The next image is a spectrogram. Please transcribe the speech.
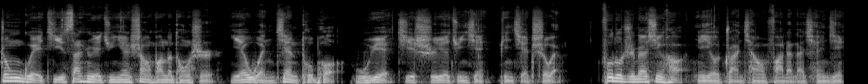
中轨及三十月均线上方的同时，也稳健突破五月及十月均线，并且持稳。复度指标信号也有转强发展的前景，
